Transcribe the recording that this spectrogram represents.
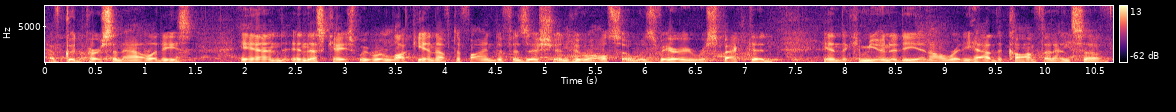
have good personalities, and in this case, we were lucky enough to find a physician who also was very respected in the community and already had the confidence of,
